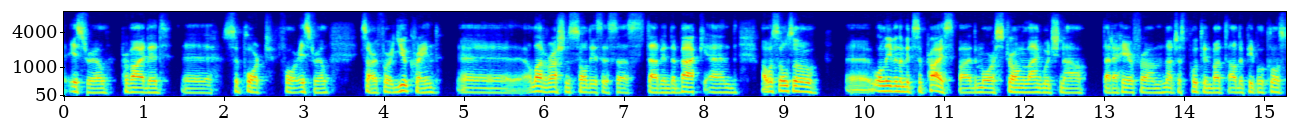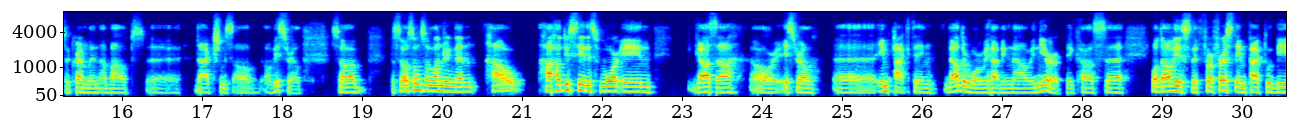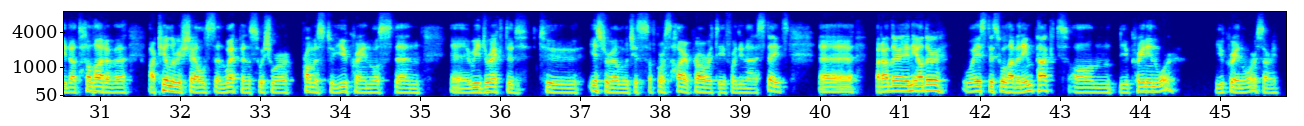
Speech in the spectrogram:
Israel provided uh, support for Israel, sorry for Ukraine, a lot of Russians saw this as a stab in the back, and I was also well, even a bit surprised by the more strong language now that I hear from not just Putin but other people close to Kremlin about uh, the actions of, of Israel. So, so I was also wondering then how, how how do you see this war in Gaza or Israel uh, impacting the other war we're having now in Europe? Because, uh, well, obviously, for first impact would be that a lot of uh, artillery shells and weapons which were promised to Ukraine was then uh, redirected to Israel, which is, of course, higher priority for the United States. Uh, but are there any other ways this will have an impact on the Ukrainian war? Ukraine war, sorry.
